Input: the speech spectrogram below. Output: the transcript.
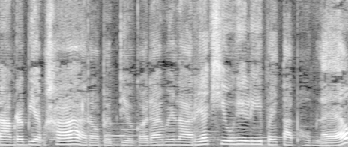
ตามระเบียบค่ะ รอแบบเดียวก็ได้เวลาเรียกคิวเฮลีไปตัดผมแล้ว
